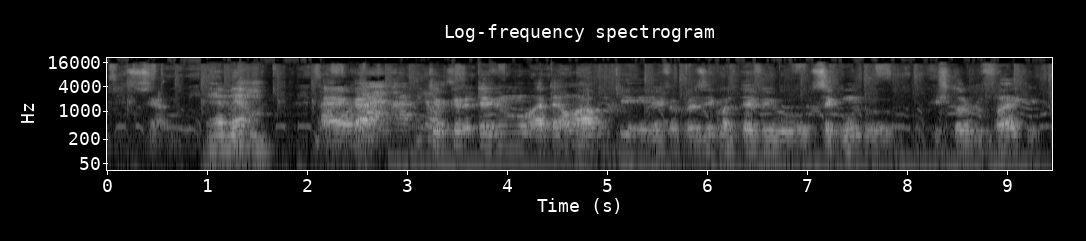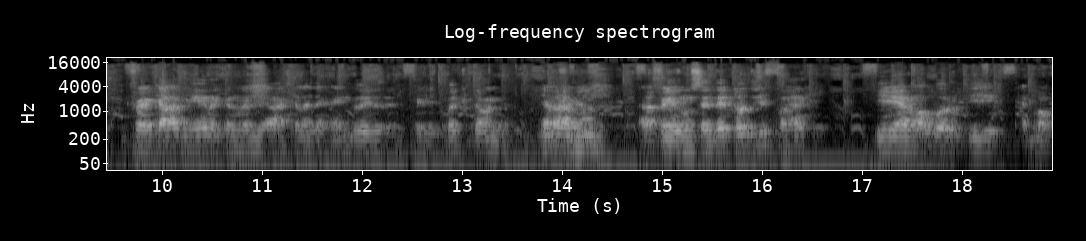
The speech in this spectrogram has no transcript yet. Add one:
Senhora. É mesmo? É, Malboro cara. é maravilhoso. Tipo, teve um, até um álbum que ele foi produzir quando teve o segundo estouro do funk. Foi aquela menina que eu não lembro, eu acho que ela é inglesa, aquele Buck Donga. Deborah Blando. Ela fez um CD todo de funk e era um alboro, e é bom.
